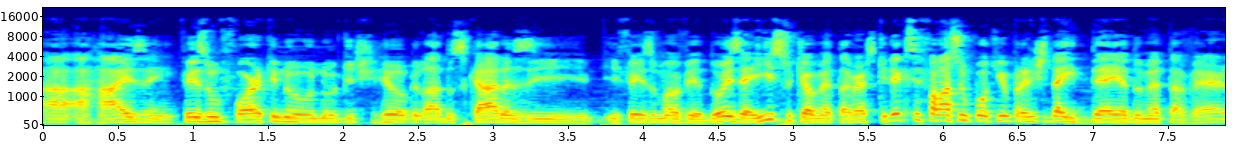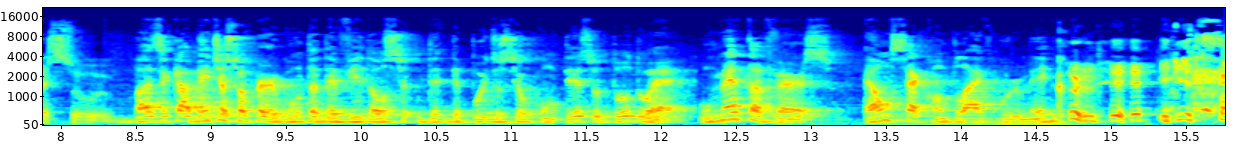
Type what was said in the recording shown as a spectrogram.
a, a Ryzen, fez um fork no, no GitHub lá dos caras e, e fez uma V2. É isso que é o metaverso? Queria que você falasse um pouquinho pra gente da ideia do metaverso. Basicamente, a sua pergunta, devido ao seu, de, depois do seu contexto todo, é: o metaverso é um Second Life gourmet? Gourmet, isso.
